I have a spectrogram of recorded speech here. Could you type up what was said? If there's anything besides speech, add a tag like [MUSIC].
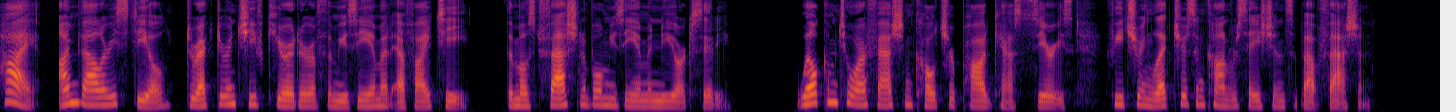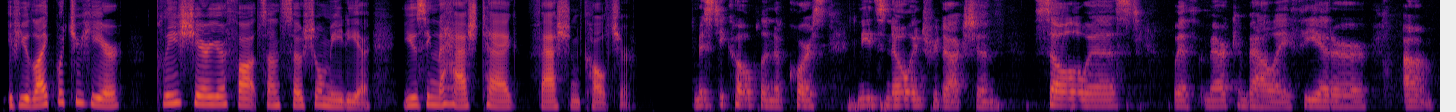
Hi, I'm Valerie Steele, Director and Chief Curator of the museum at FIT, the most fashionable museum in New York City. Welcome to our Fashion Culture podcast series featuring lectures and conversations about fashion. If you like what you hear, please share your thoughts on social media using the hashtag fashion culture. Misty Copeland, of course, needs no introduction. Soloist with American Ballet Theater, um,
